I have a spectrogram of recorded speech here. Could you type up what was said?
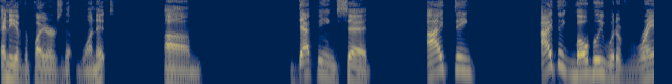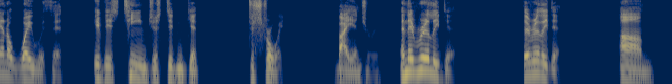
any of the players that won it. Um, that being said, I think I think Mobley would have ran away with it if his team just didn't get destroyed by injury. And they really did. They really did. Um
